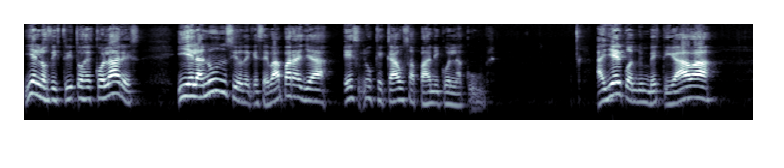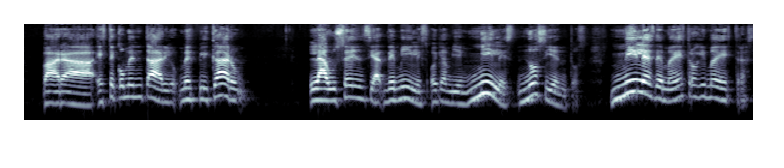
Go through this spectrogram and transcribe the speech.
y en los distritos escolares. Y el anuncio de que se va para allá es lo que causa pánico en la cumbre. Ayer cuando investigaba para este comentario, me explicaron la ausencia de miles, oigan bien, miles, no cientos, miles de maestros y maestras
